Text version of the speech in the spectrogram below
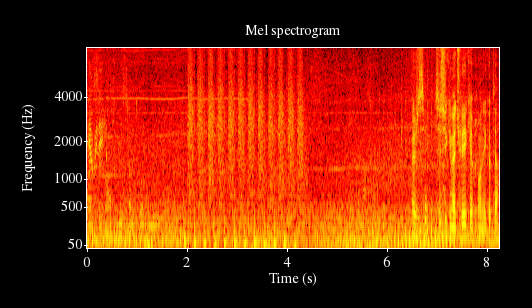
Ouais, terminé. c'est bon, je mets sur le toit du... Ça marche sur le toit du- Ouais je sais, c'est celui qui m'a tué qui a pris mon hélicoptère.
